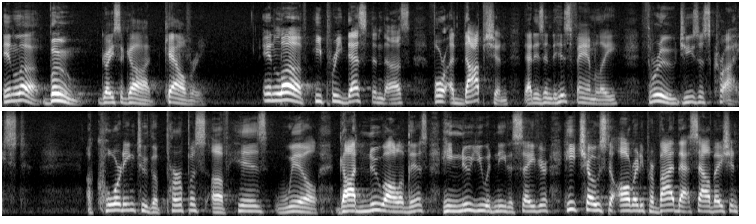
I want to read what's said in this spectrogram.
in love boom grace of god calvary. In love he predestined us for adoption, that is, into his family through Jesus Christ according to the purpose of His will. God knew all of this. He knew you would need a Savior. He chose to already provide that salvation,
